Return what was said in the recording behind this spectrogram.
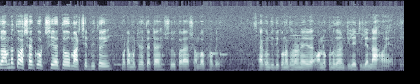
তো আমরা তো আশা করছি হয়তো মার্চের ভিতরেই মোটামুটি হয়তো এটা শুরু করা সম্ভব হবে। এখন যদি কোনো ধরনের, অন্য কোনো ধরনের ডিলে টিলে না হয় আর কি।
